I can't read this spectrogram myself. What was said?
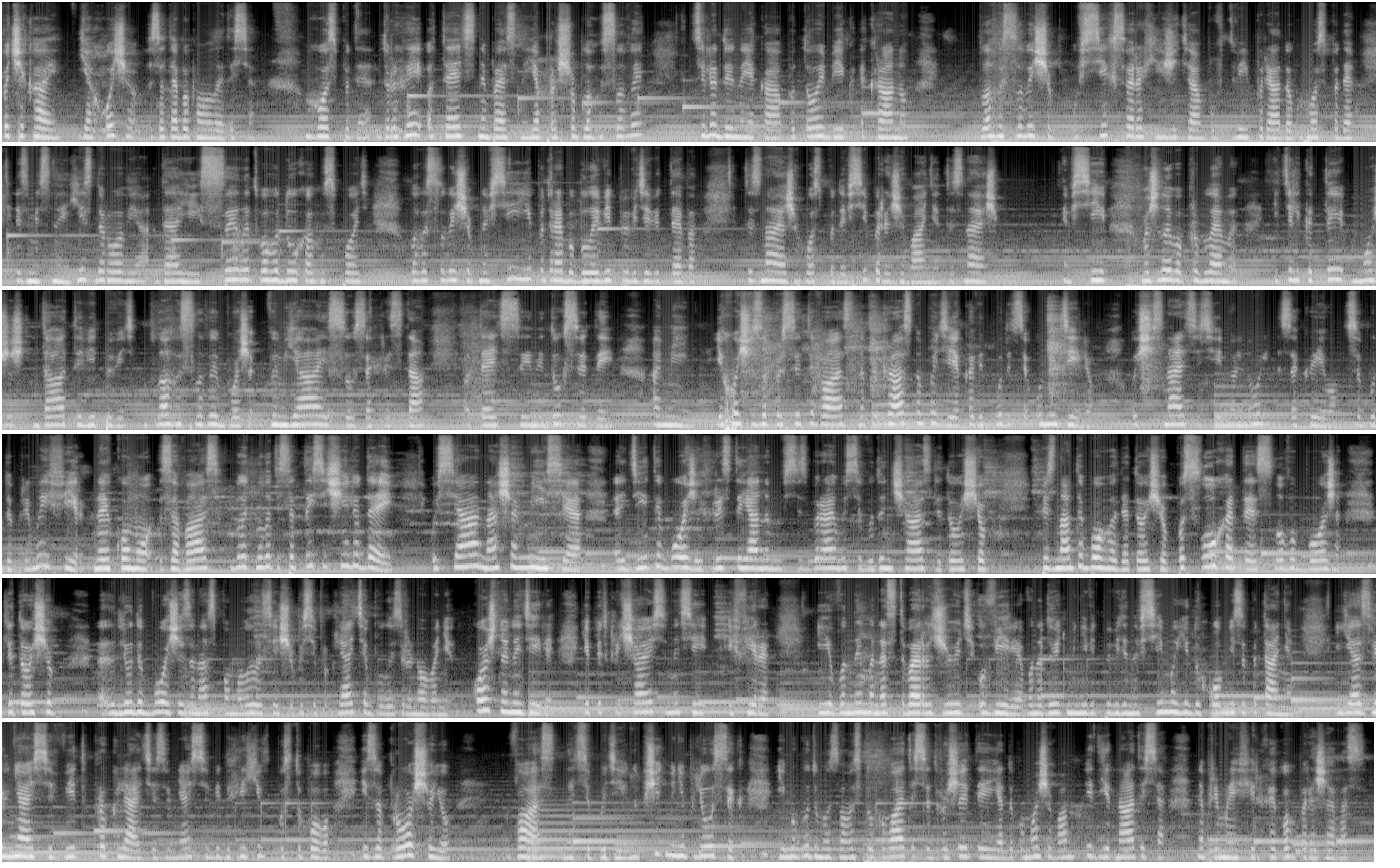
Почекай, я хочу за тебе помолитися. Господи, дорогий Отець Небесний, я прошу благослови цю людину, яка по той бік екрану. Благослови, щоб у всіх сферах її життя був твій порядок, Господи, і зміцни її здоров'я, дай їй сили Твого Духа, Господь. Благослови, щоб на всі її потреби були відповіді від Тебе. Ти знаєш, Господи, всі переживання, ти знаєш всі можливо проблеми, і тільки ти можеш дати відповідь. Благослови Боже, в ім'я Ісуса Христа, Отець, Син і Дух Святий. Амінь. Я хочу запросити вас на прекрасну подію, яка відбудеться у неділю о 16.00 за Києвом. Це буде прямий ефір, на якому за вас будуть молитися тисячі людей. Уся наша місія, е, діти Божі, християни, ми всі збираємося в один час для того, щоб пізнати Бога, для того, щоб послухати Слово Боже, для того, щоб е, люди Божі за нас помолилися, щоб усі прокляття були зруйновані. Кожної неділі я підключаюся на ці ефіри, і вони мене стверджують у вірі. Вони дають мені відповіді на всі мої духовні запитання. Я звільняюся від прокляття, звільняюся від гріхів поступово і запрошую. Вас на цю подію напишіть мені плюсик, і ми будемо з вами спілкуватися, дружити. і Я допоможу вам під'єднатися на прямий ефір. Хай Бог береже вас.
